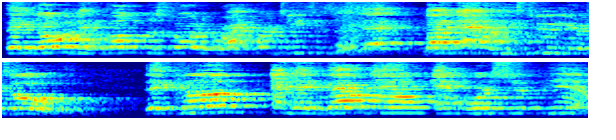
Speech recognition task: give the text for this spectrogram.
They go and they follow the star to right where Jesus is at. By now, he's two years old. They come and they bow down and worship him.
